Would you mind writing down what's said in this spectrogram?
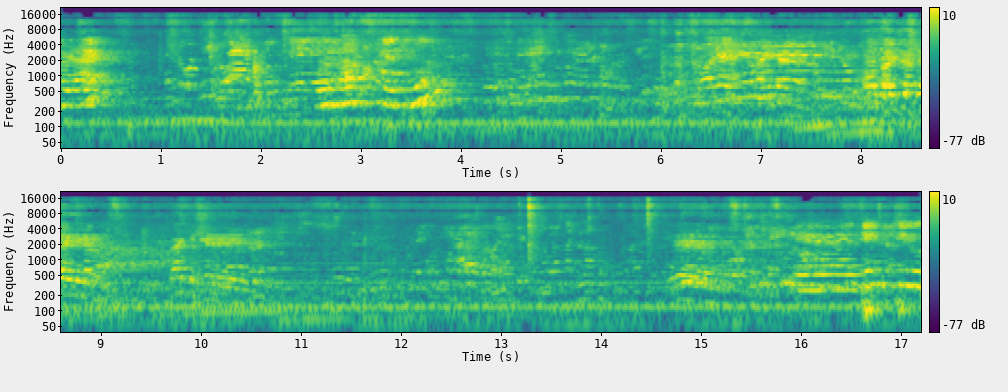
Alright? We're on schedule. Oh, thank you, Shane. Thank you, Shane. Yeah. Yeah, thank you.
